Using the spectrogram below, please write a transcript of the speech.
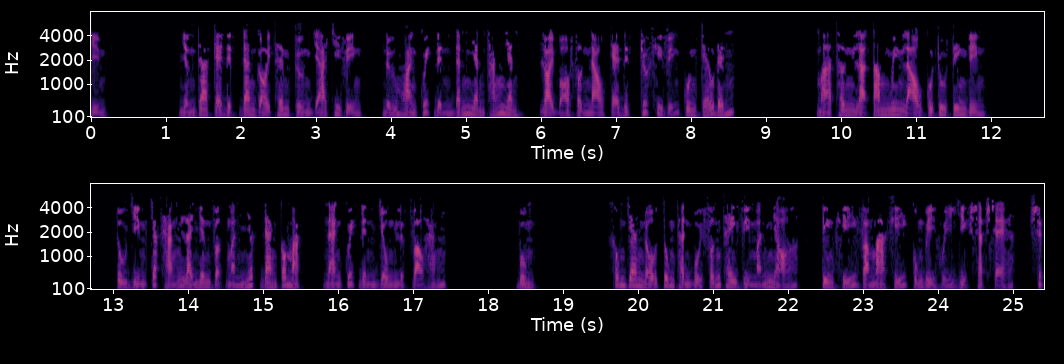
diệm. Nhận ra kẻ địch đang gọi thêm cường giả chi viện, nữ hoàng quyết định đánh nhanh thắng nhanh, loại bỏ phần nào kẻ địch trước khi viện quân kéo đến. Mà thân là tam nguyên lão của Tru Tiên Điện. Tù Diệm chắc hẳn là nhân vật mạnh nhất đang có mặt, nàng quyết định dồn lực vào hắn. Bùng! Không gian nổ tung thành bụi phấn thay vì mảnh nhỏ, tiên khí và ma khí cũng bị hủy diệt sạch sẽ, sức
